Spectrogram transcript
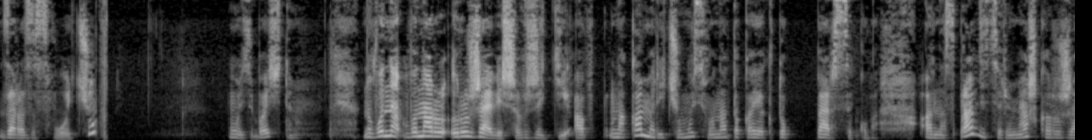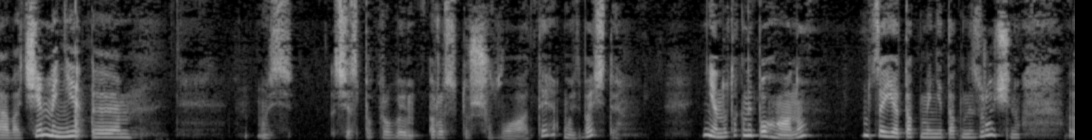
Зараз засвочу. Ось, бачите? Ну, вона вона рожевіша в житті, а на камері чомусь вона така, як то персикова. А насправді ця румяшка рожева. Чим мені. Е, ось, зараз спробуємо розташувати. Ось, бачите? Ні, ну так непогано. Ну, це я так, мені так незручно. Е,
